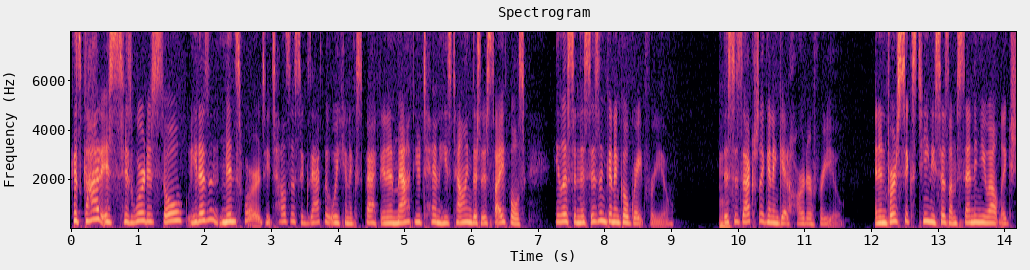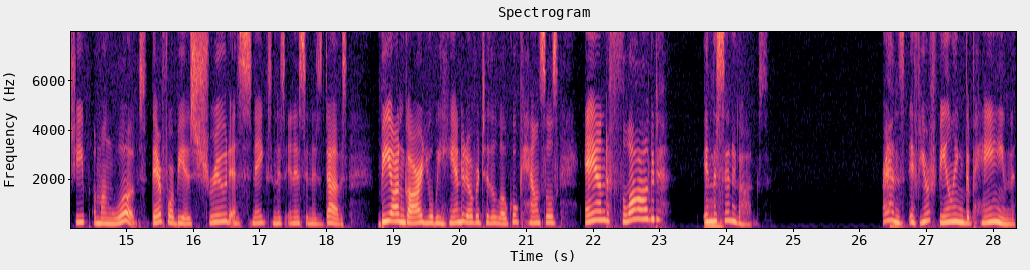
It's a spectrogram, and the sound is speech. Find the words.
because God is His word is so He doesn't mince words. He tells us exactly what we can expect. And in Matthew 10, He's telling the disciples, "Hey, listen, this isn't going to go great for you. Hmm. This is actually going to get harder for you." And in verse 16, He says, "I'm sending you out like sheep among wolves. Therefore, be as shrewd as snakes and as innocent as doves. Be on guard. You'll be handed over to the local councils and flogged in the synagogues." Friends, if you're feeling the pain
